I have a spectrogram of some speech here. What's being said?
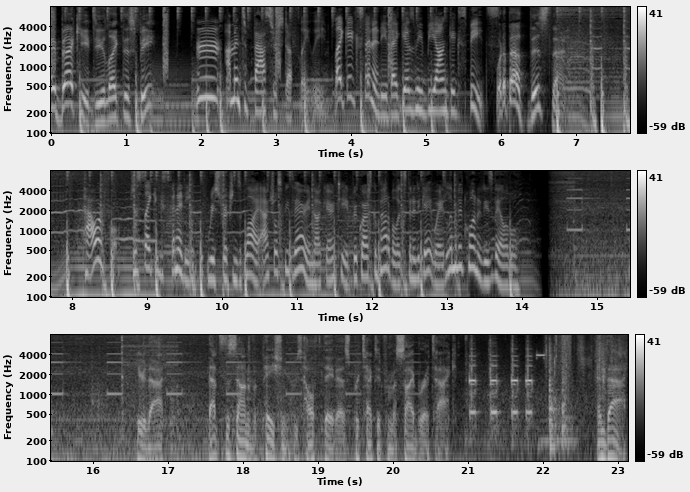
Hey Becky, do you like this beat? Mm, I'm into faster stuff lately, like Xfinity that gives me beyond gig speeds. What about this then? Powerful, just like Xfinity. Restrictions apply. Actual speeds vary, not guaranteed. Requires compatible Xfinity gateway. Limited quantities available. Hear that? That's the sound of a patient whose health data is protected from a cyber attack. And that,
